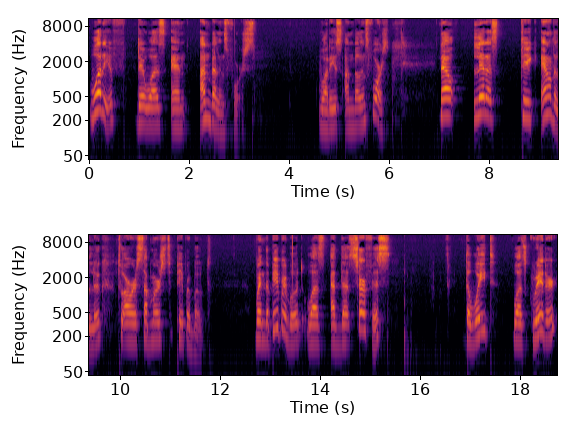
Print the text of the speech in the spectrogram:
What if there was an unbalanced force? What is unbalanced force? Now, let us take another look to our submerged paper boat. When the paper boat was at the surface, the weight was greater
